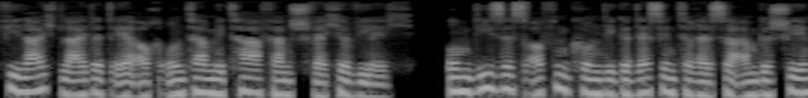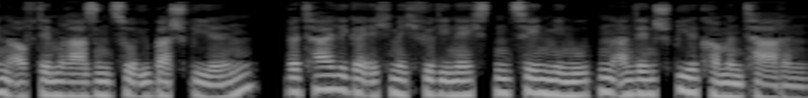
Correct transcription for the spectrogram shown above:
Vielleicht leidet er auch unter Metaphernschwäche wie ich. Um dieses offenkundige Desinteresse am Geschehen auf dem Rasen zu überspielen, beteilige ich mich für die nächsten 10 Minuten an den Spielkommentaren.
